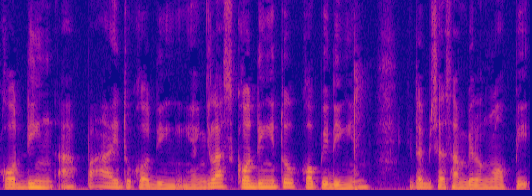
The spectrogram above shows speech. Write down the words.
Coding apa itu coding? Yang jelas coding itu kopi dingin. Kita bisa sambil ngopi.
